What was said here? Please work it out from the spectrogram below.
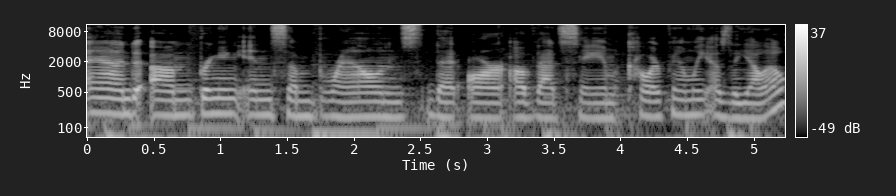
and um, bringing in some browns that are of that same color family as the yellow.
